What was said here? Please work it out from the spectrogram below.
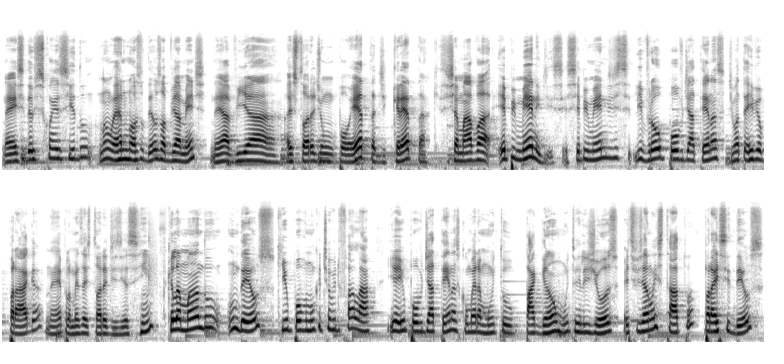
Né? Esse Deus desconhecido não era o nosso Deus, obviamente. Né? Havia a história de um poeta de Creta que se chamava Epimênides. Esse Epimênides livrou o povo de Atenas de uma terrível praga, né? pelo menos a história dizia assim, clamando um Deus que o povo nunca tinha ouvido falar. E aí o povo de Atenas, como era muito pagão, muito religioso, eles fizeram uma estátua para esse Deus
